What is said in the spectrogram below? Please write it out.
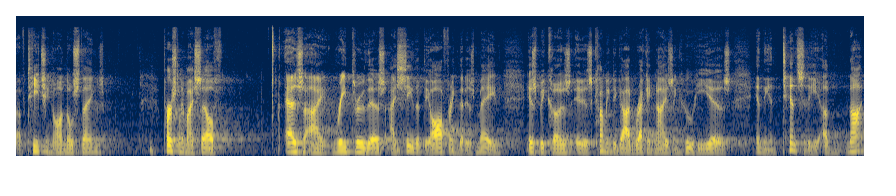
of teaching on those things. Personally, myself, as I read through this, I see that the offering that is made is because it is coming to God recognizing who He is in the intensity of not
